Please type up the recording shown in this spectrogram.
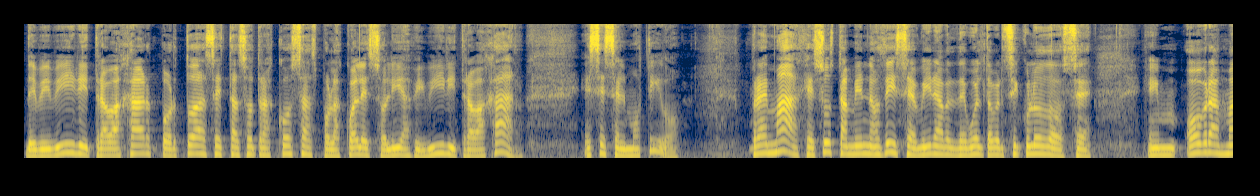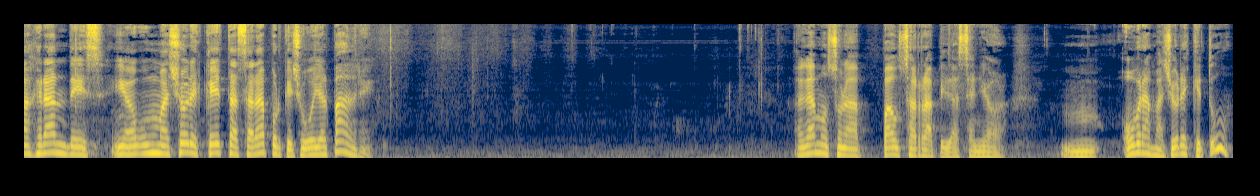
de vivir y trabajar por todas estas otras cosas por las cuales solías vivir y trabajar. Ese es el motivo. Pero hay más, Jesús también nos dice, mira de vuelta versículo 12, en obras más grandes y aún mayores que estas hará porque yo voy al Padre. Hagamos una pausa rápida, Señor. Mm, ¿Obras mayores que tú?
